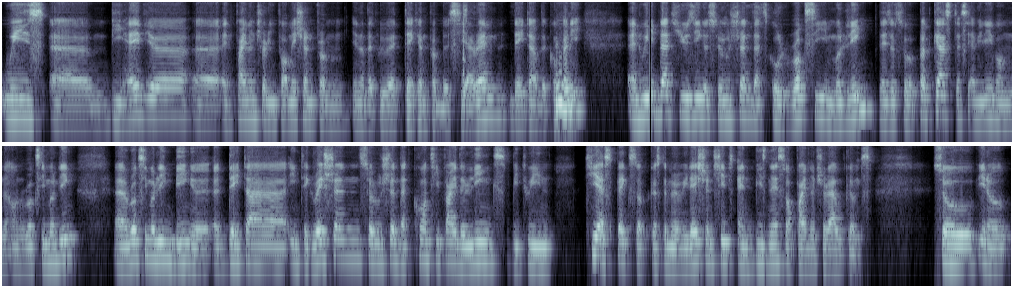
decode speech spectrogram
with um, behavior uh, and financial information from, you know, that we were taken from the CRM data of the company. Mm-hmm. And we did that using a solution that's called ROCXI Modeling. There's also a podcast, I believe, on, on ROCXI Modeling. Uh, ROCXI Modeling being a, a, data integration solution that quantify the links between key aspects of customer relationships and business or financial outcomes. So, you know,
